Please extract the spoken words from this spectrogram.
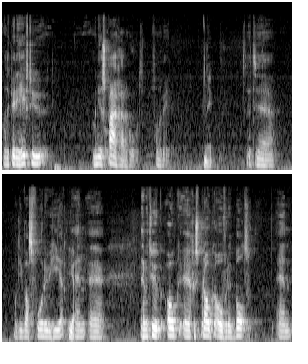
want ik weet niet, heeft u meneer Spaargaard gehoord van de week? Nee. Het, eh, want die was voor u hier. Ja. En eh, we hebben natuurlijk ook eh, gesproken over het bod. En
